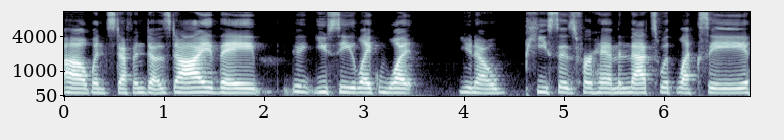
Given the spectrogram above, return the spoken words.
Uh, when Stefan does die, they you see like what you know peace is for him, and that's with Lexi,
